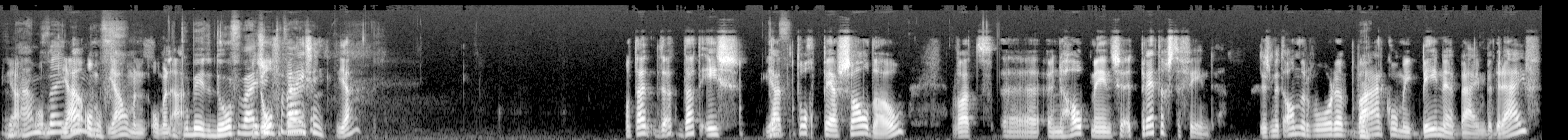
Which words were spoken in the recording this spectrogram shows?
Een ja, aanbeveling? Om, ja, om, ja, om een, om een, probeer de doorverwijzing. Doorverwijzing, ja. Want dat, dat, dat is ja, toch per saldo wat uh, een hoop mensen het prettigste vinden. Dus met andere woorden, waar ja. kom ik binnen bij een bedrijf?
